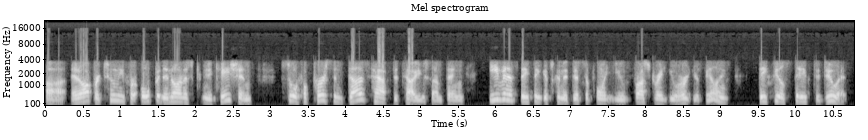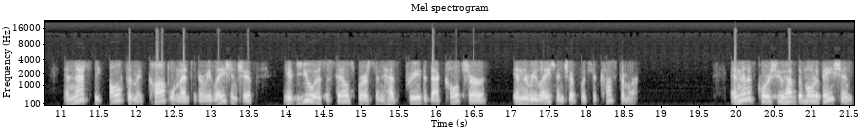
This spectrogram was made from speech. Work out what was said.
uh, an opportunity for open and honest communication. So, if a person does have to tell you something, even if they think it's going to disappoint you, frustrate you, hurt your feelings, they feel safe to do it. And that's the ultimate compliment in a relationship if you, as a salesperson, has created that culture in the relationship with your customer. And then, of course, you have the motivation.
